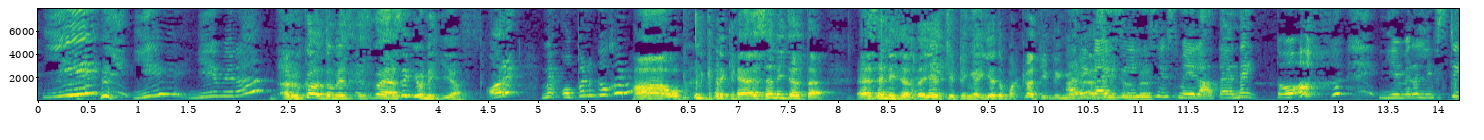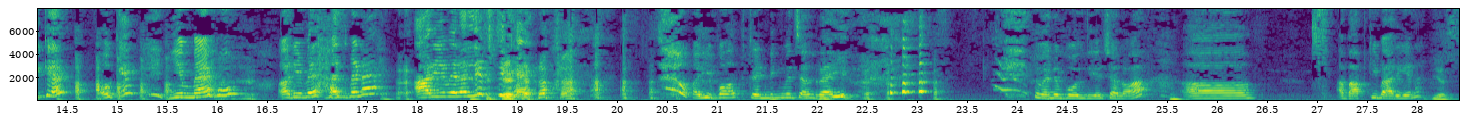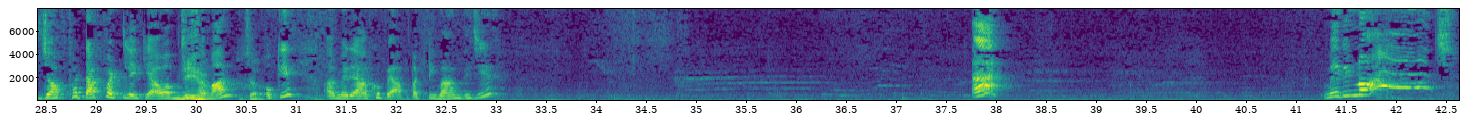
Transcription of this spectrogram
ये ये ये मेरा? रुको तुम इस, इसको ऐसे क्यों नहीं किया? और मैं ओपन क्यों करूँ? हाँ ओपन करके ऐसा नहीं चलता ऐसे नहीं चलता ये चीटिंग है ये तो पक्का चीटिंग है अरे ऐसे नहीं गाइस यही चलता। से स्मेल आता है नहीं तो ये मेरा लिपस्टिक है ओके ये मैं हूँ और ये मेरा हस्बैंड है और ये मेरा लिपस्टिक है। और ये बहुत ट्रेंडिंग में चल रहा है ये। तो मैंने बोल दिया चलो हाँ। आ, अब आपकी बारी है ना? Yes. जाओ फटाफट लेके आओ अपने हाँ, सामान ओके? और मेरे आँखों पे आप पट्टी बाँध दीजिए। मेरी नाच!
